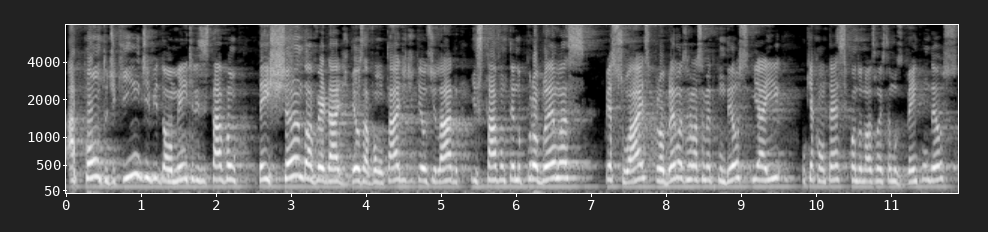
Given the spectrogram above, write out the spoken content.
a ponto de que individualmente eles estavam deixando a verdade de Deus, a vontade de Deus de lado, estavam tendo problemas pessoais, problemas no relacionamento com Deus, e aí o que acontece quando nós não estamos bem com Deus?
